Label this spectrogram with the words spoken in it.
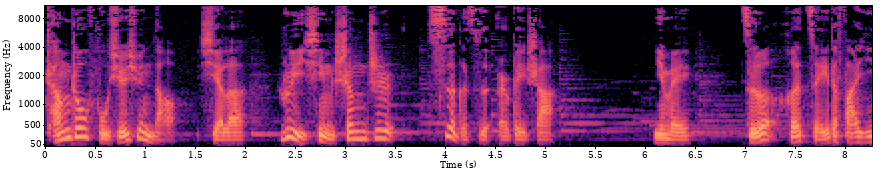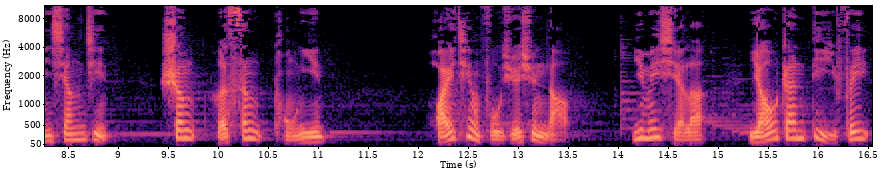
常州府学训导写了“瑞幸生之”四个字而被杀，因为“则”和“贼”的发音相近，“生”和“僧”同音。怀庆府学训导因为写了“遥瞻帝妃”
